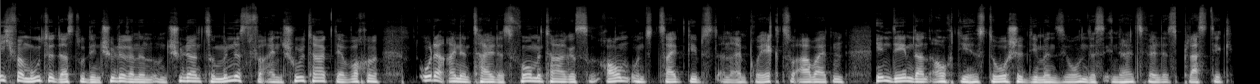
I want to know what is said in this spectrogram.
Ich vermute, dass du den Schülerinnen und Schülern zumindest für einen Schultag der Woche oder einen Teil des Vormittages Raum und Zeit gibst, an einem Projekt zu arbeiten, in dem dann auch die historische Dimension des Inhaltsfeldes Plastik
